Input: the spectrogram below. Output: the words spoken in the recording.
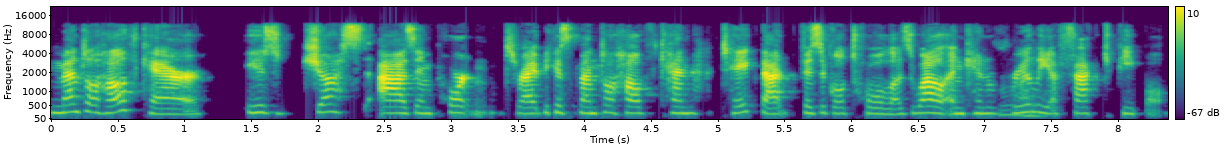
mental health care is just as important, right? Because mental health can take that physical toll as well and can really affect people.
